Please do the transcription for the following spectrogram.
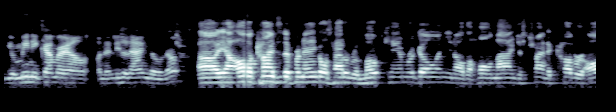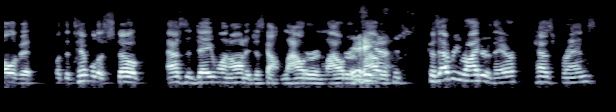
your mini camera on a little angle, no? Oh uh, yeah, all kinds of different angles. Had a remote camera going, you know, the whole nine, just trying to cover all of it. But the Temple to Stoke, as the day went on, it just got louder and louder and louder. Because yeah. every rider there has friends.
